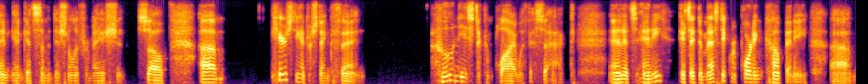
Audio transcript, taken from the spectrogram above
and, and get some additional information. So um, here's the interesting thing. Who needs to comply with this act? And it's any, it's a domestic reporting company, um,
